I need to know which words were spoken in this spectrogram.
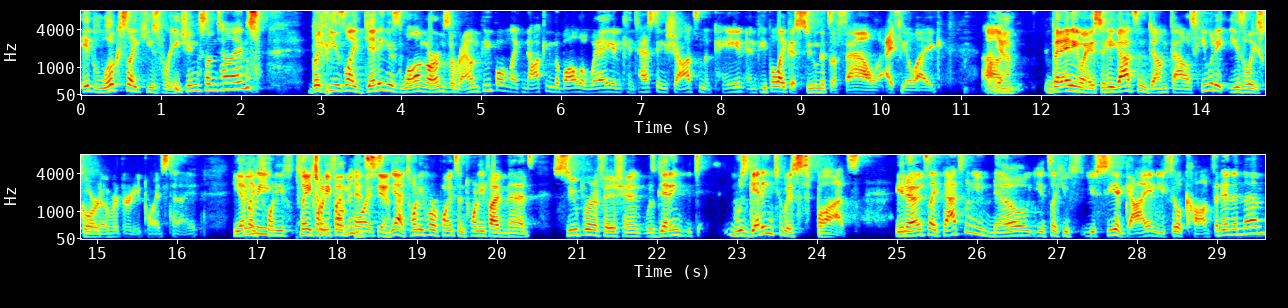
it looks like he's reaching sometimes, but he's like getting his long arms around people and like knocking the ball away and contesting shots in the paint, and people like assume it's a foul. I feel like, um, yeah. But anyway, so he got some dumb fouls. He would have easily scored over thirty points tonight. He had like twenty played twenty five minutes. Points. Yeah. yeah, twenty four points in twenty five minutes. Super efficient. Was getting was getting to his spots you know, it's like that's when you know it's like you you see a guy and you feel confident in them.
